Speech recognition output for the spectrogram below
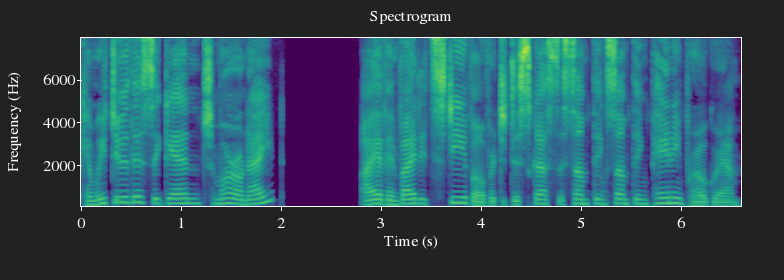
Can we do this again tomorrow night? I have invited Steve over to discuss the Something Something painting program,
